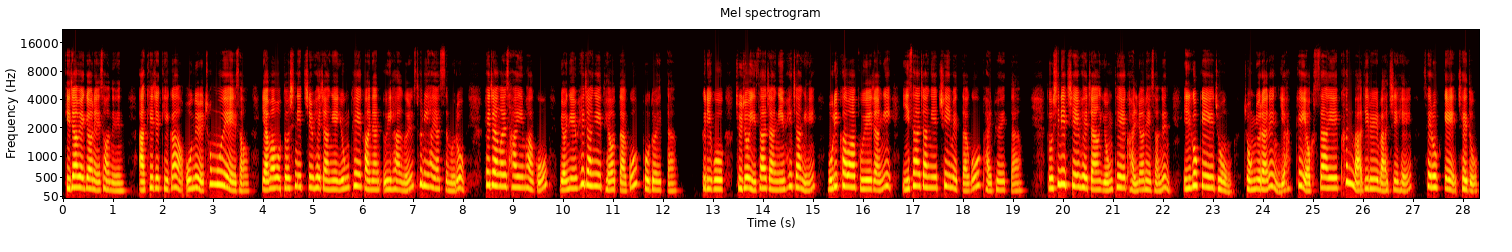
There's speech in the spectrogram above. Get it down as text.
기자회견에서는 아키즈키가 오늘 총무회에서 야마모토 시니치 회장의 용퇴에 관한 의향을 수리하였으므로 회장을 사임하고 명예회장이 되었다고 보도했다. 그리고 주조 이사장이 회장에 모리카와 부회장이 이사장에 취임했다고 발표했다. 또 시니치 회장 용퇴에 관련해서는 일곱 개의 종, 종료라는 학회 역사의 큰 마디를 맞이해 새롭게 제도,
